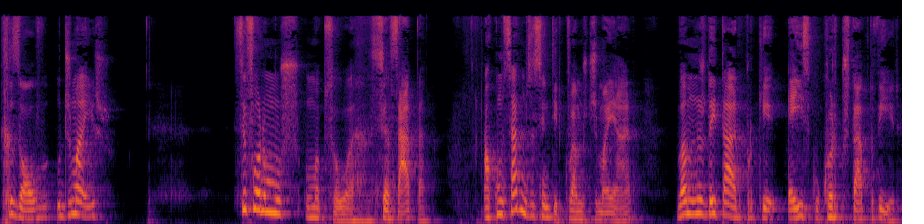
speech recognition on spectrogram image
resolve o desmaios. Se formos uma pessoa sensata, ao começarmos a sentir que vamos desmaiar, vamos nos deitar, porque é isso que o corpo está a pedir.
